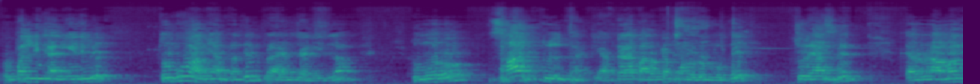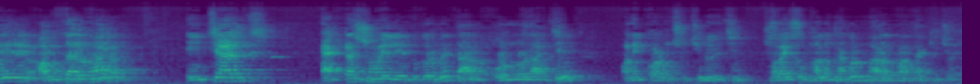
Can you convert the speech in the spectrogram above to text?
প্রপারলি জানিয়ে দেবে। তবুও আমি আপনাদের প্রায় জানিয়ে দিলাম টুমোরো সাত টুয়েলভ থার্টি আপনারা বারোটা পনেরোর মধ্যে চলে আসবেন কারণ আমাদের অবজারভার ইনচার্জ একটার সময় লেট করবে তার অন্য রাজ্যে অনেক কর্মসূচি রয়েছে সবাই খুব ভালো থাকুন ভারত মাতা কি জয়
